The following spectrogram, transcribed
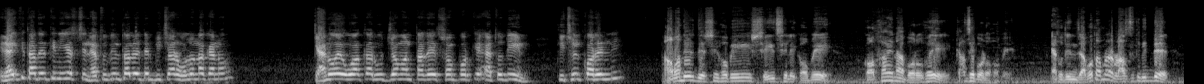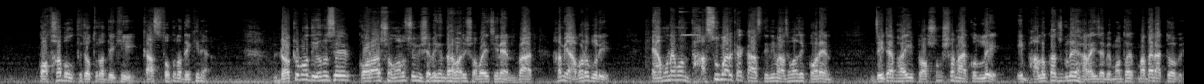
এরাই কি তাদেরকে নিয়ে এসছেন? এতদিন তাহলে এদের বিচার হলো না কেন? কেন এই ওয়াকার উজ্জামান তাদের সম্পর্কে এতদিন কিছুই করেননি? আমাদের দেশে হবে সেই ছেলে কবে? কথায় না বড় হয়ে কাজে বড় হবে। এতদিন যাবত আমরা রাজনীতিবিদদের কথা বলতে যতটা দেখি, কাজ ততটা দেখি না। ডক্টর মোদী ইউনুসের করা সমালোচক হিসেবে কিন্তু আমার সবাই চিনেন বাট আমি আবারও বলি, এমন এমন ধাসু মার্কা কাজ তিনি মাঝে মাঝে করেন, যেটা ভাই প্রশংসা না করলে এই ভালো কাজগুলোই হারাই যাবে মাথায় রাখতে হবে।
